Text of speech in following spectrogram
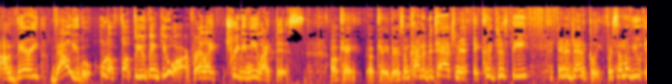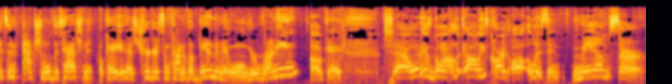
I'm very valuable. Who the fuck do you think you are? Right? Like treating me like this. Okay. Okay. There's some kind of detachment. It could just be energetically. For some of you, it's an actual detachment. Okay. It has triggered some kind of abandonment wound. You're running. Okay. Child, what is going on? Look at all these cards. All listen, ma'am, sir,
